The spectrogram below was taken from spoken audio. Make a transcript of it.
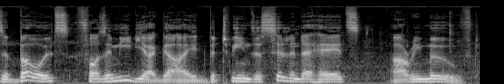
The bolts for the media guide between the cylinder heads are removed.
